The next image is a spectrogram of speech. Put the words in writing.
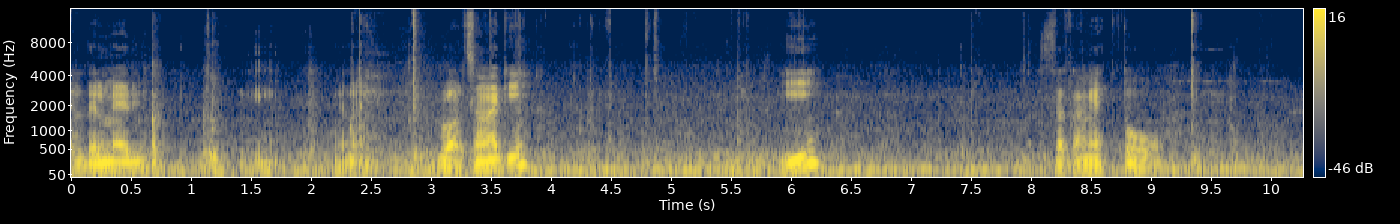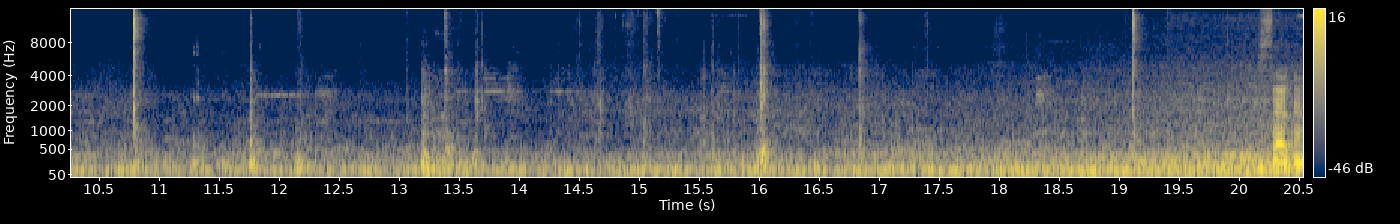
el del medio. Bueno, lo alzan aquí. Y sacan esto. Sacan.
